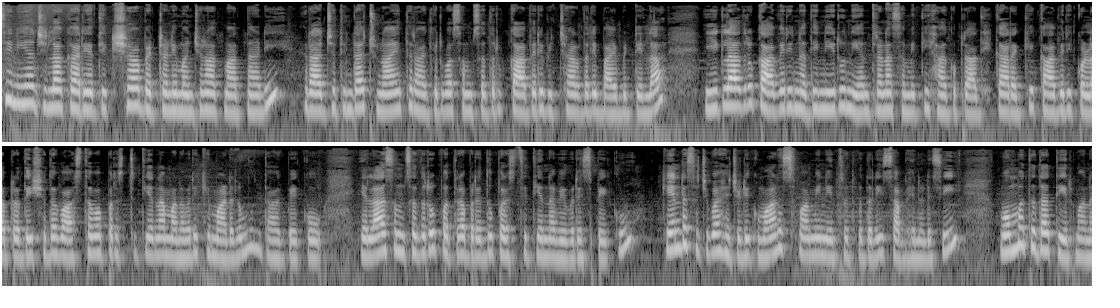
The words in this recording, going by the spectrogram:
ಸೇನೆಯ ಜಿಲ್ಲಾ ಕಾರ್ಯಾಧ್ಯಕ್ಷ ಬೆಟ್ಟಳ್ಳಿ ಮಂಜುನಾಥ್ ಮಾತನಾಡಿ ರಾಜ್ಯದಿಂದ ಚುನಾಯಿತರಾಗಿರುವ ಸಂಸದರು ಕಾವೇರಿ ವಿಚಾರದಲ್ಲಿ ಬಾಯ್ಬಿಟ್ಟಿಲ್ಲ. ಈಗಲಾದರೂ ಕಾವೇರಿ ನದಿ ನೀರು ನಿಯಂತ್ರಣ ಸಮಿತಿ ಹಾಗೂ ಪ್ರಾಧಿಕಾರಕ್ಕೆ ಕಾವೇರಿ ಕೊಳ್ಳ ಪ್ರದೇಶದ ವಾಸ್ತವ ಪರಿಸ್ಥಿತಿಯನ್ನು ಮನವರಿಕೆ ಮಾಡಲು ಮುಂದಾಗಬೇಕು. ಎಲ್ಲಾ ಸಂಸದರು ಪತ್ರ ಬರೆದು ಪರಿಸ್ಥಿತಿಯನ್ನು ವಿವರಿಸಬೇಕು. ಕೇಂದ್ರ ಸಚಿವ ಎಚ್ ಡಿ ಕುಮಾರಸ್ವಾಮಿ ನೇತೃತ್ವದಲ್ಲಿ ಸಭೆ ನಡೆಸಿ ಒಮ್ಮತದ ತೀರ್ಮಾನ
